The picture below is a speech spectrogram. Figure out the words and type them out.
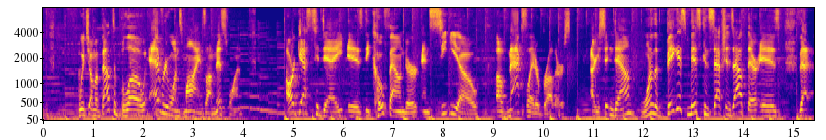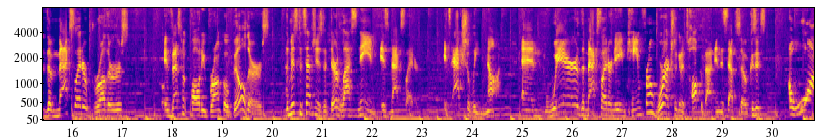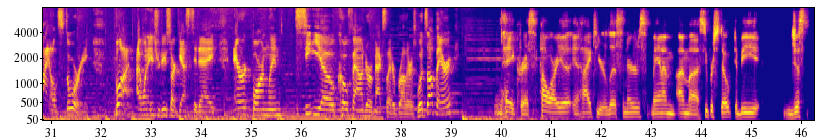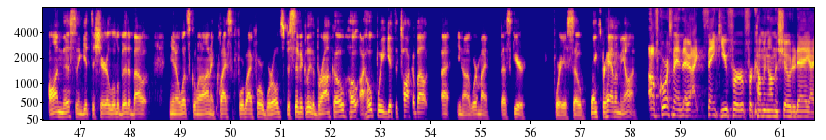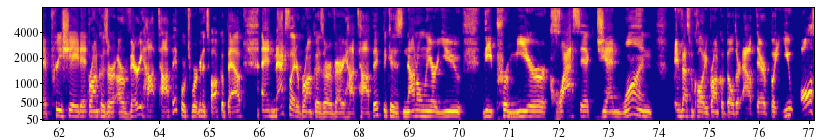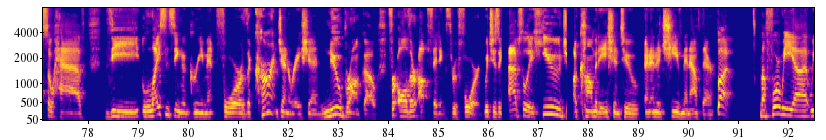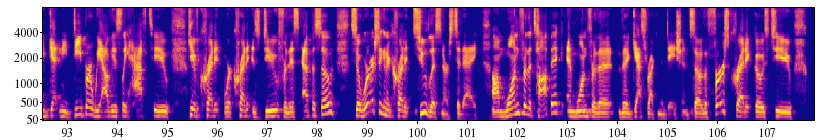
which I'm about to blow everyone's minds on this one. Our guest today is the co founder and CEO of Maxlider Brothers. Are you sitting down? One of the biggest misconceptions out there is that the Maxlider Brothers investment quality Bronco builders, the misconception is that their last name is Maxlider. It's actually not. And where the Maxlider name came from, we're actually going to talk about in this episode because it's a wild story. But I want to introduce our guest today, Erik Barnlund, CEO, co founder of Maxlider Brothers. What's up, Eric? Hey, Chris. How are you? And hi to your listeners. Man, I'm I'm uh, super stoked to be just on this and get to share a little bit about you know what's going on in classic 4x4 world specifically the bronco Ho- i hope we get to talk about uh, you know i wear my best gear for you so thanks for having me on of course, man. I thank you for for coming on the show today. I appreciate it. Broncos are, are a very hot topic, which we're going to talk about. And Maxlider Broncos are a very hot topic because not only are you the premier classic Gen 1 investment quality Bronco builder out there, but you also have the licensing agreement for the current generation new Bronco for all their upfitting through Ford, which is absolutely a huge accommodation to and an achievement out there. But before we uh, we get any deeper, we obviously have to give credit where credit is due for this episode. So we're actually going to credit two listeners today, um, one for the topic and one for the the guest recommendation. So the first credit goes to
